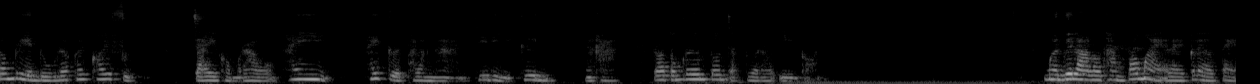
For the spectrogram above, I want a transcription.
ต้องเรียนรู้แล้วค่อย ๆ ฝึกใจของเราให้ให้เกิดพลังงานที่ดีขึ้น นะคะ เราต้องเริ่มต้นจากตัวเราเองก่อน เหมือนเวลาเราทำเป้าหมายอะไรก็แล้วแต่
